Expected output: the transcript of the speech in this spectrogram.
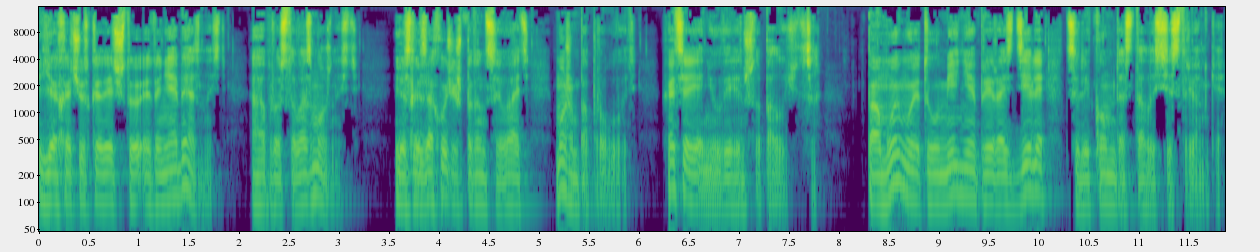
Я хочу сказать, что это не обязанность, а просто возможность. Если захочешь потанцевать, можем попробовать, хотя я не уверен, что получится. По-моему, это умение при разделе целиком досталось сестренке.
